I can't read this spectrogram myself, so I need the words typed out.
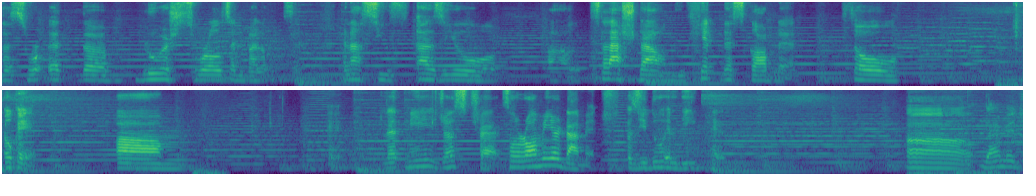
the swir- uh, the bluish swirls envelops it. And as you as you uh, slash down, you hit this goblin. So okay. Um okay. Let me just check. So roll me your damage because you do indeed hit. Uh damage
